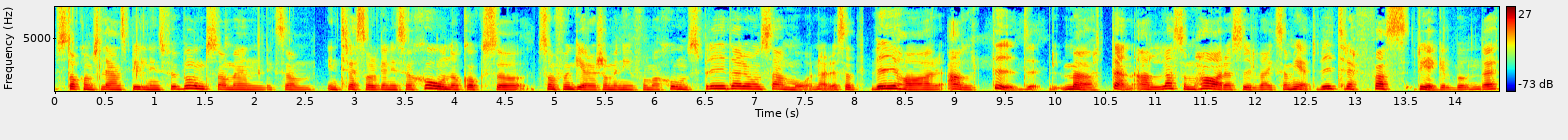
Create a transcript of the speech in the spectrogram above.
Stockholms läns bildningsförbund som en liksom, intresseorganisation och också som fungerar som en informationsspridare och en samordnare. Så att vi har alltid möten, alla som har asylverksamhet. Vi träffas regelbundet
